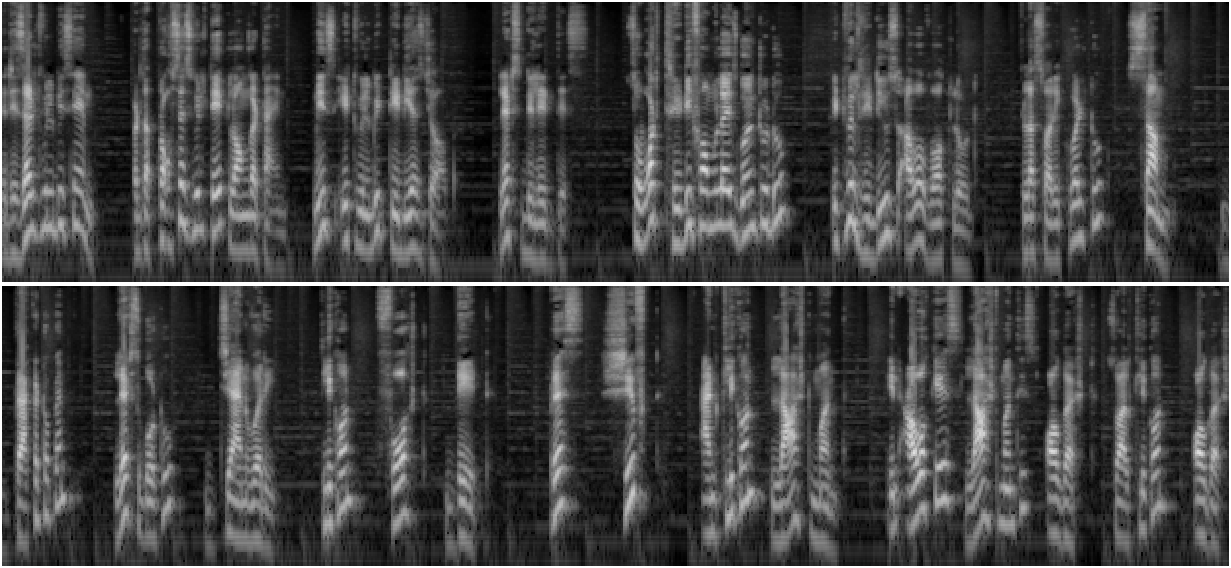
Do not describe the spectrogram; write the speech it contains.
The result will be same, but the process will take longer time, means it will be tedious job. Let's delete this. So what 3D formula is going to do? It will reduce our workload plus or equal to sum bracket open. Let's go to January. Click on first date. Press shift and click on last month. In our case, last month is August. So I'll click on August.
